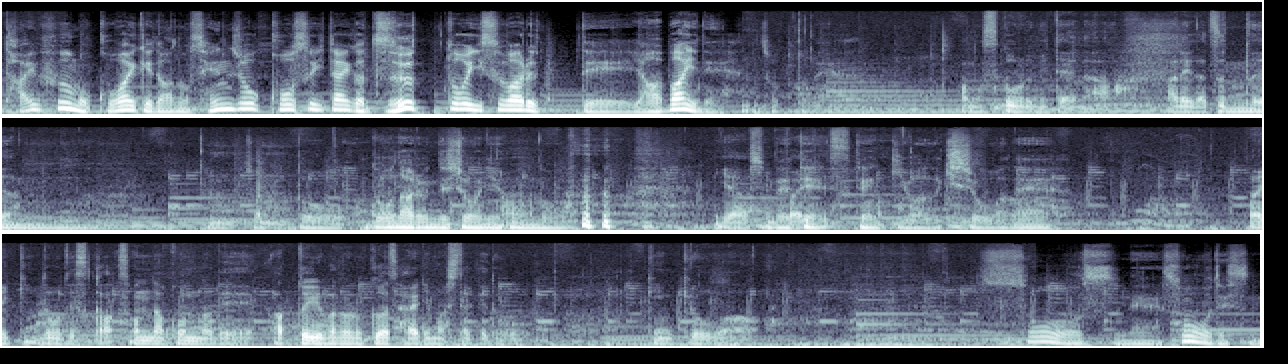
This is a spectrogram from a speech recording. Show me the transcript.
台風も怖いけどあの線状降水帯がずっと居座るってやばいね。ちょっとね。あのスコールみたいなあれがずっとや、うん。うん。ちょっとどうなるんでしょう日本の、いや心配です、天気は気象はね。最近どうですか？そんなこんなであっという間の6月入りましたけど近況は？そうっすね。そうですね。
